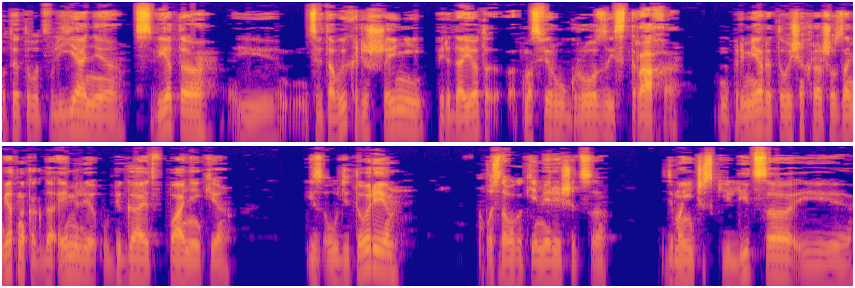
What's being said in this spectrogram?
вот это вот влияние света и цветовых решений передает атмосферу угрозы и страха. Например, это очень хорошо заметно, когда Эмили убегает в панике из аудитории после того, как ей мерещатся демонические лица и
